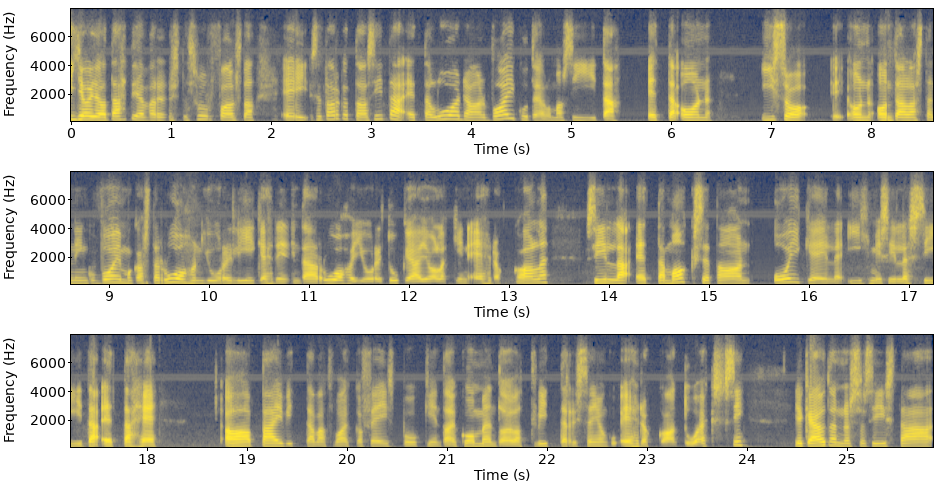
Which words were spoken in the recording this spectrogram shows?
Joo, joo, tähtien välistä surffausta. Ei, se tarkoittaa sitä, että luodaan vaikutelma siitä, että on iso on, on tällaista niin kuin voimakasta ruohonjuuriliikehdintää, ruohonjuuritukea jollekin ehdokkaalle sillä, että maksetaan oikeille ihmisille siitä, että he uh, päivittävät vaikka Facebookiin tai kommentoivat Twitterissä jonkun ehdokkaan tueksi. Ja käytännössä siis tämä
